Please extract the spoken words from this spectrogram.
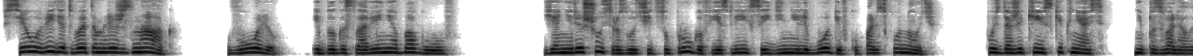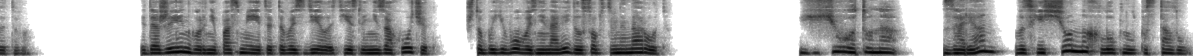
все увидят в этом лишь знак, волю и благословение богов. Я не решусь разлучить супругов, если их соединили боги в купальскую ночь. Пусть даже киевский князь не позволял этого. И даже Ингвар не посмеет этого сделать, если не захочет, чтобы его возненавидел собственный народ. «Йотуна!» Зарян восхищенно хлопнул по столу.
